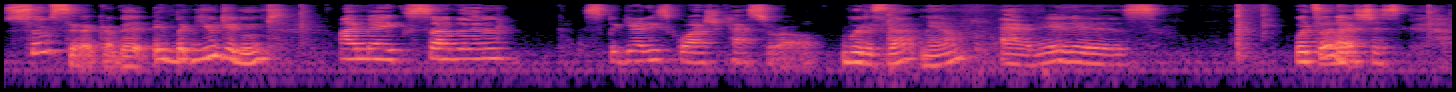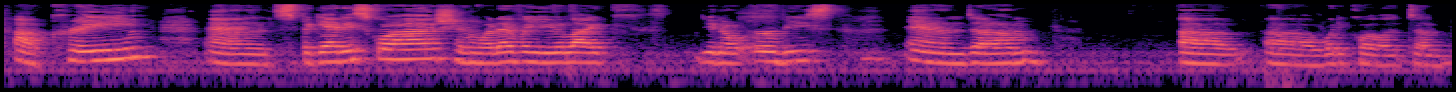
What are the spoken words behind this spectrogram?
So sick of it. But you didn't. I make southern spaghetti squash casserole, What is that, ma'am? and it is What's in it? delicious. Uh, cream and spaghetti squash and whatever you like, you know, herbies and um, uh, uh, what do you call it? Um,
